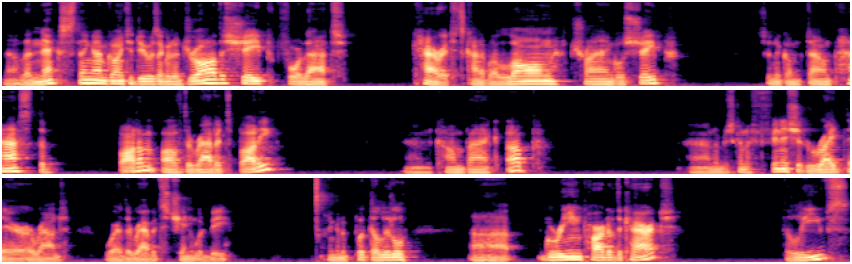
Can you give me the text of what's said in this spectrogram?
Now the next thing I'm going to do is I'm going to draw the shape for that carrot. It's kind of a long triangle shape. It's going to come down past the bottom of the rabbit's body and come back up. And I'm just going to finish it right there around where the rabbit's chin would be. I'm going to put the little uh, green part of the carrot, the leaves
